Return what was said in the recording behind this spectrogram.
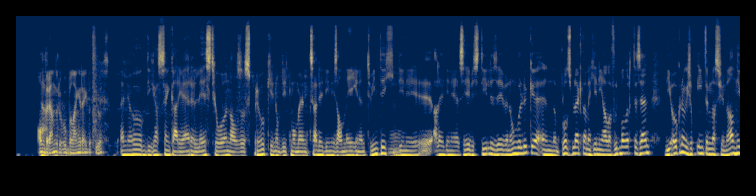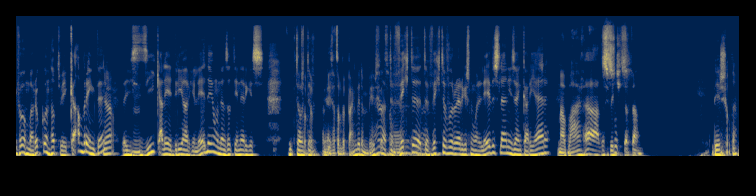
onder andere hoe belangrijk dat hij was. En ook, die gast zijn carrière leest gewoon als een sprookje op dit moment. Allee, die is al 29, Ja. die, heeft, allee, die heeft zeven stielen, zeven ongelukken. En dan plots blijkt dan een geniale voetballer te zijn, die ook nog eens op internationaal niveau Marokko naar het WK brengt. Hè? Ja. Dat is Hmm. ziek. Allee, drie jaar geleden, jongen, dan zat hij ergens te, Zat op te- de- die zat op de bank bij de Beers. ja, te, vechten, te vechten voor ergens nog een levenslijn in zijn carrière. Maar waar Ja, dat is switcht dat dan? Beerschot, hè.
